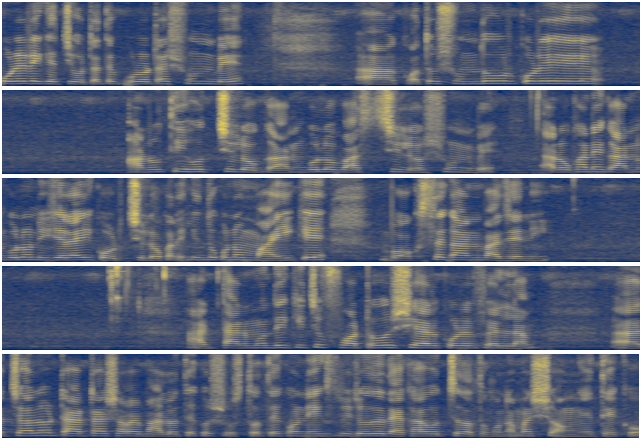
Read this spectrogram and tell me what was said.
করে রেখেছি, ওটাতে পুরোটা শুনবে। কত সুন্দর করে আরতি হচ্ছিল, গানগুলো বাজছিল, শুনবে। আর ওখানে গানগুলো নিজেরাই করছিল। ওখানে কিন্তু কোনো মাইকে, বক্সে গান বাজেনি। আর তার মধ্যে কিছু ফটোও শেয়ার করে ফেললাম। চলো, টাটা, সবাই ভালো থেকো, সুস্থ থেকো। নেক্সট ভিডিওতে দেখা হচ্ছে, ততক্ষণ আমার সঙ্গে থেকো।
